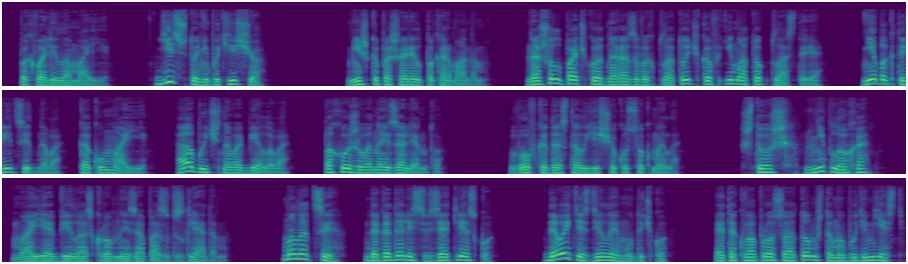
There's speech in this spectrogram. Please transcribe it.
— похвалила Майя. «Есть что-нибудь еще?» Мишка пошарил по карманам. Нашел пачку одноразовых платочков и моток пластыря. Не бактерицидного, как у Майи, а обычного белого, похожего на изоленту. Вовка достал еще кусок мыла. «Что ж, неплохо», — Майя обвела скромный запас взглядом. «Молодцы, догадались взять леску. Давайте сделаем удочку. Это к вопросу о том, что мы будем есть.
